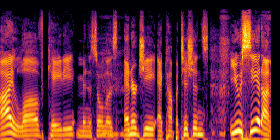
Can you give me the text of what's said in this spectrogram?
I love Katie Minasola's energy at competitions. You see it on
